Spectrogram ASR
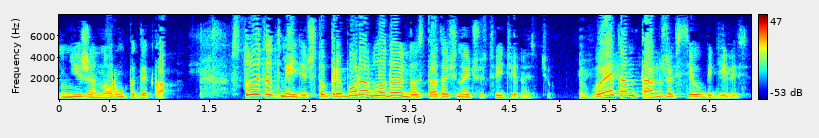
ниже норм ПДК. Стоит отметить, что приборы обладают достаточной чувствительностью. В этом также все убедились.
